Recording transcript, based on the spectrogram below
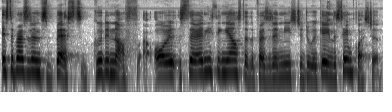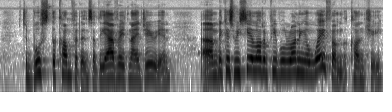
is the president's best good enough, or is there anything else that the president needs to do? Again, the same question to boost the confidence of the average Nigerian, um, because we see a lot of people running away from the country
